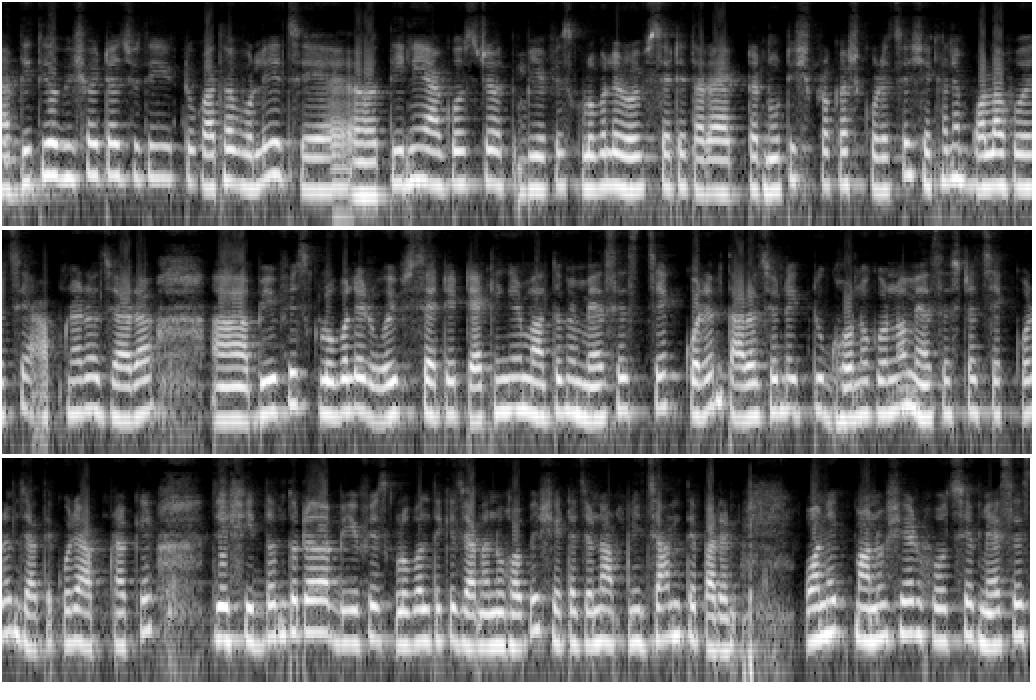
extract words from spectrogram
আর দ্বিতীয় বিষয়টা যদি একটু কথা বলি যে তিনই আগস্ট বিএফএস গ্লোবালের ওয়েবসাইটে তারা একটা নোটিশ প্রকাশ করেছে। সেখানে বলা হয়েছে, আপনারা যারা বিএফএস গ্লোবালের ওয়েবসাইটে ট্র্যাকিংয়ের মাধ্যমে মেসেজ চেক করেন, তারা যেন একটু ঘন ঘন মেসেজটা চেক করেন, যাতে করে আপনাকে যে সিদ্ধান্তটা বিএফএস গ্লোবাল থেকে জানানো হবে, সেটা যেন আপনি জানতে পারেন। অনেক মানুষের হচ্ছে মেসেজ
